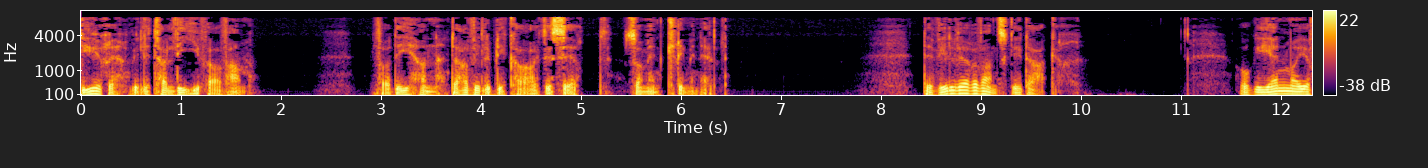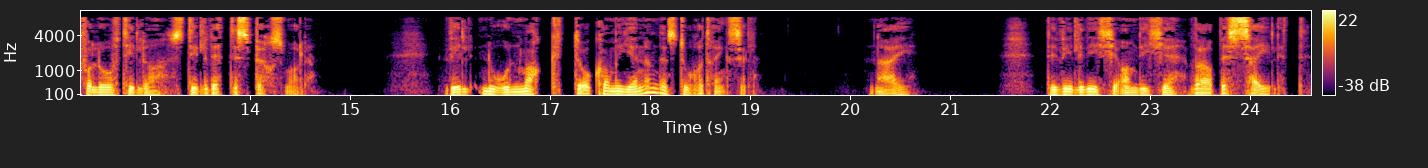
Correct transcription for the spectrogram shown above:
dyret ville ta livet av ham, fordi han da ville bli karakterisert som en kriminell. Det vil være vanskelige dager. Og igjen må jeg få lov til å stille dette spørsmålet. Vil noen makte å komme gjennom den store trengsel? Nei, det ville de ikke om de ikke var beseglet.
